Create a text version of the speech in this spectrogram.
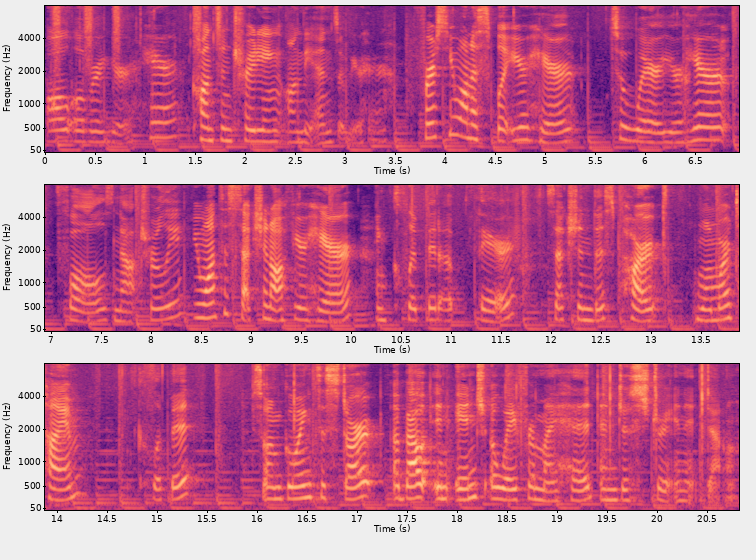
all over your hair, concentrating on the ends of your hair. First, you want to split your hair to where your hair falls naturally. You want to section off your hair and clip it up there. Section this part one more time, clip it. So I'm going to start about an inch away from my head and just straighten it down.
